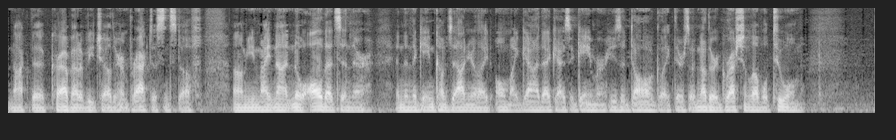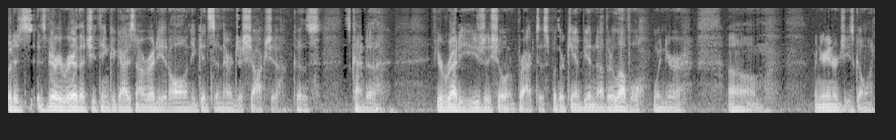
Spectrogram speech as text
knock the crap out of each other in practice and stuff. Um, you might not know all that's in there and then the game comes out and you're like, oh my God, that guy's a gamer. He's a dog. Like there's another aggression level to him. But it's, it's very rare that you think a guy's not ready at all and he gets in there and just shocks you because it's kind of, if you're ready, you usually show it in practice, but there can be another level when, you're, um, when your energy's going.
